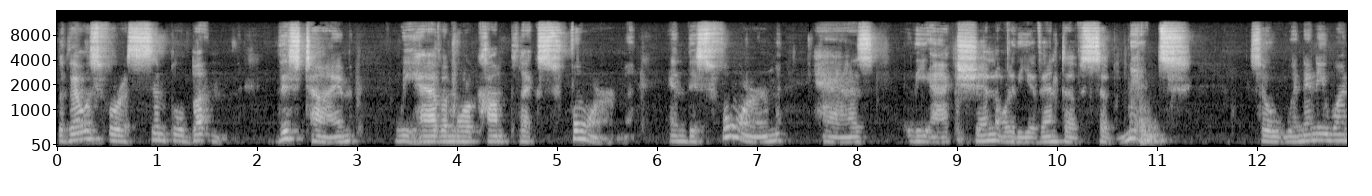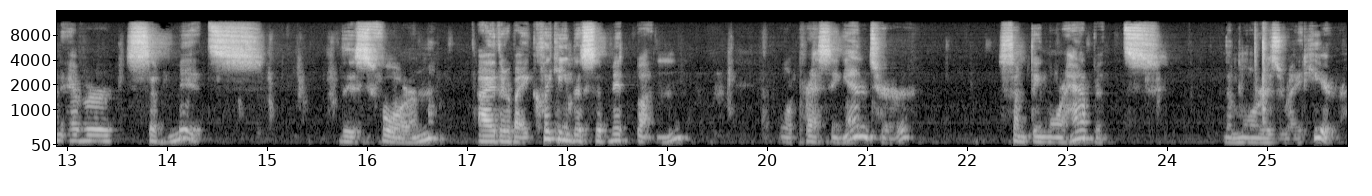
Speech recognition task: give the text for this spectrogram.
but that was for a simple button. This time we have a more complex form, and this form has the action or the event of submit. So when anyone ever submits this form, either by clicking the submit button or pressing enter, something more happens. The more is right here.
